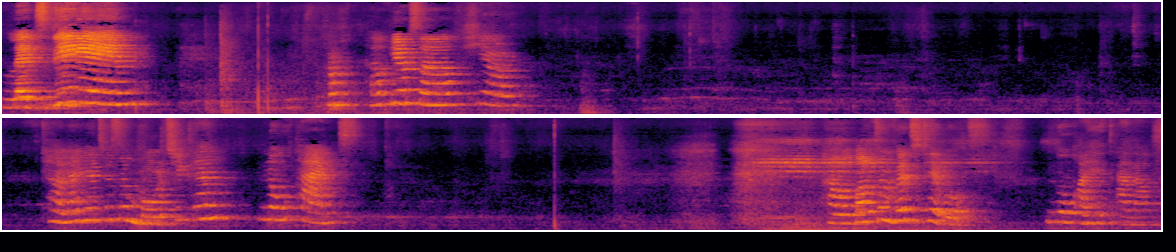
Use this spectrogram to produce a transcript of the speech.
Let's dig in. Help yourself. Sure. Can I get you some more chicken? No thanks. How about some vegetables? No, I had enough.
